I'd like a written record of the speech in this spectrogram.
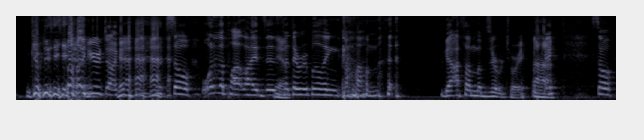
While you were talking. so one of the plot lines is Yeah. that they were building um, Gotham Observatory. Okay, Uh-huh. so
